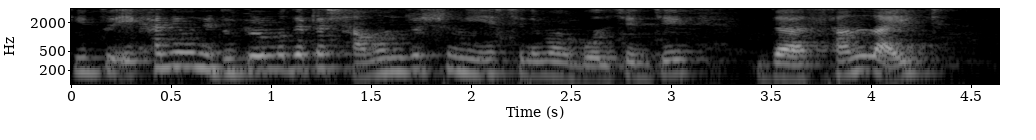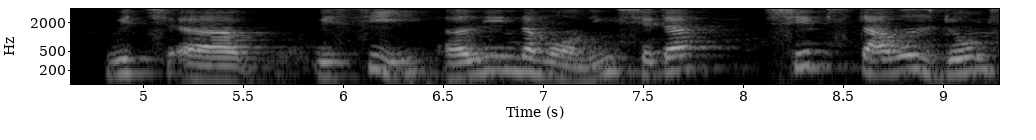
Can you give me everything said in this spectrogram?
কিন্তু এখানে উনি দুটোর মধ্যে একটা সামঞ্জস্য নিয়ে এসেছেন এবং বলছেন যে the sunlight which we see early in the morning সেটা শিপস টাওয়ার্স, ডোমস,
